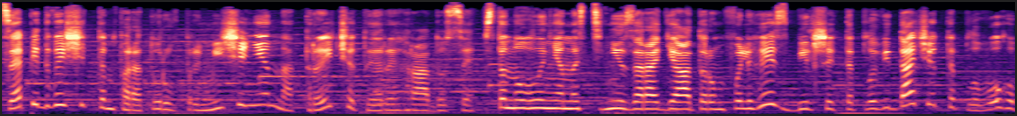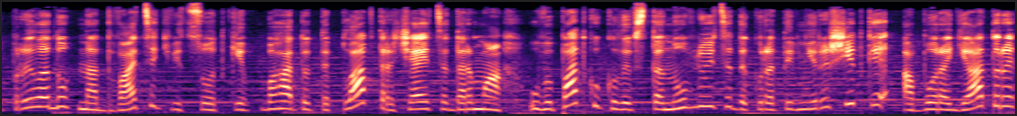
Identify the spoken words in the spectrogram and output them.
Це підвищить температуру в приміщенні на 3-4 градуси. Встановлення на стіні за радіатором фольги збільшить тепловіддачу теплового приладу на 20%. Багато тепла втрачається дарма у випадку, коли встановлюються декоративні решітки або радіатори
